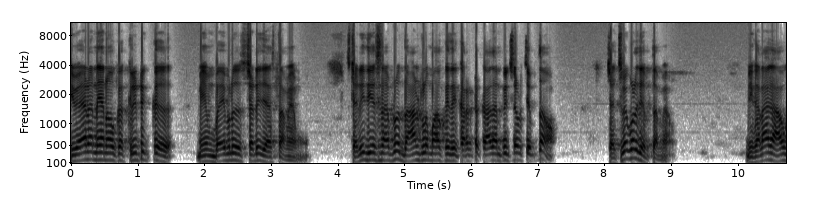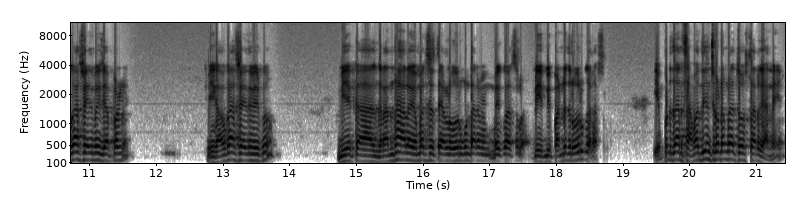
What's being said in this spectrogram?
ఈవేళ నేను ఒక క్రిటిక్ మేము బైబిల్ స్టడీ చేస్తాం మేము. స్టడీ చేసినప్పుడు దాంట్లో మాకు ఇది కరెక్ట్ కాదనిపించినప్పుడు చెప్తాం. చర్చిలో కూడా చెప్తాం మేము. మీకు అలాగే అవకాశం అయితే మీకు చెప్పండి? మీకు అవకాశం అయితే మీకు? మీ యొక్క గ్రంథాలు విమర్శిస్తే వాళ్ళు ఊరుకుంటారు మీకు అసలు? మీ మీ పండితులు ఊరుకోరు అసలు. ఎప్పుడు దాన్ని సమర్థించుకోవడంగా చూస్తారు కానీ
